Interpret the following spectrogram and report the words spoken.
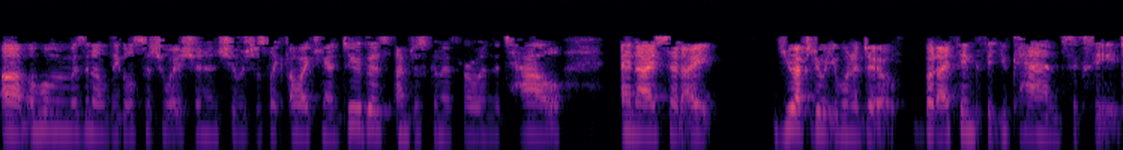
Um, a woman was in a legal situation and she was just like, oh, I can't do this. I'm just going to throw in the towel. And I said, I, you have to do what you want to do, but I think that you can succeed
